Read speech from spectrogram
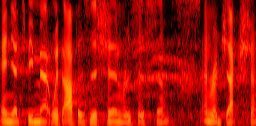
and yet to be met with opposition, resistance, and rejection.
